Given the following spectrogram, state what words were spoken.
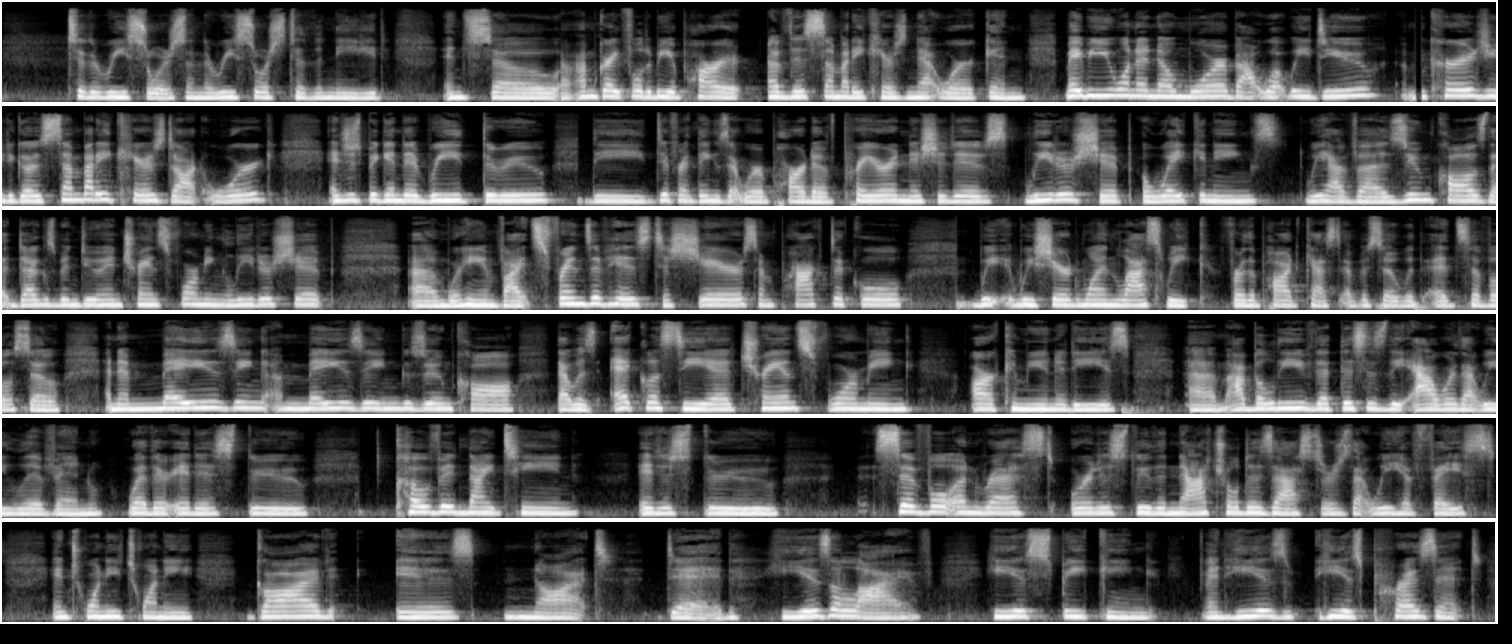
to the resource and the resource to the need. And so I'm grateful to be a part of this Somebody Cares network. And maybe you want to know more about what we do. I encourage you to go somebodycares.org and just begin to read through the different things that we're a part of prayer initiatives, leadership, awakenings. We have uh, Zoom calls that Doug's been doing, transforming leadership um, where he invites friends of his to share some practical. We, we shared one last week for the podcast episode with Ed Silvoso, an amazing, amazing Zoom call that was Ecclesia transforming our communities. Um, I believe that this is the hour that we live in, whether it is through COVID 19, it is through civil unrest, or it is through the natural disasters that we have faced in 2020. God is not dead. He is alive. He is speaking and he is he is present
